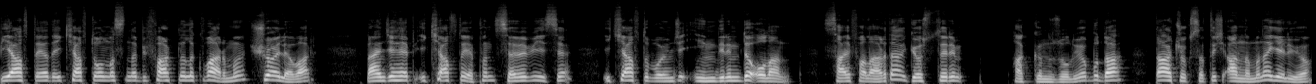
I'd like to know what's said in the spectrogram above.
bir hafta ya da 2 hafta olmasında bir farklılık var mı? Şöyle var. Bence hep 2 hafta yapın. Sebebi ise 2 hafta boyunca indirimde olan sayfalarda gösterim hakkınız oluyor. Bu da daha çok satış anlamına geliyor.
